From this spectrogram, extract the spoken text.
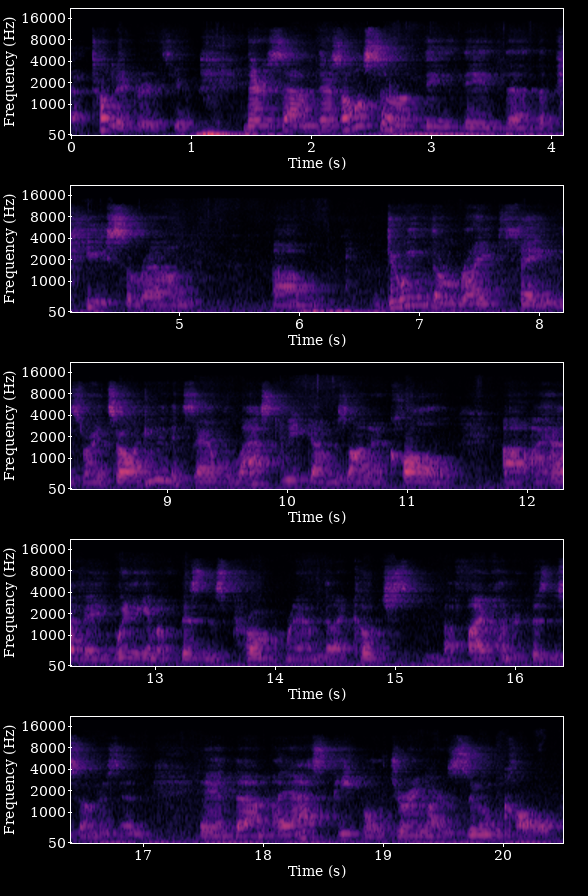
I totally agree with you. There's um, there's also the, the, the, the piece around um, doing the right things, right? So I'll give you an example. Last week I was on a call. Uh, I have a Win the Game of Business program that I coach about 500 business owners in. And um, I asked people during our Zoom call,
